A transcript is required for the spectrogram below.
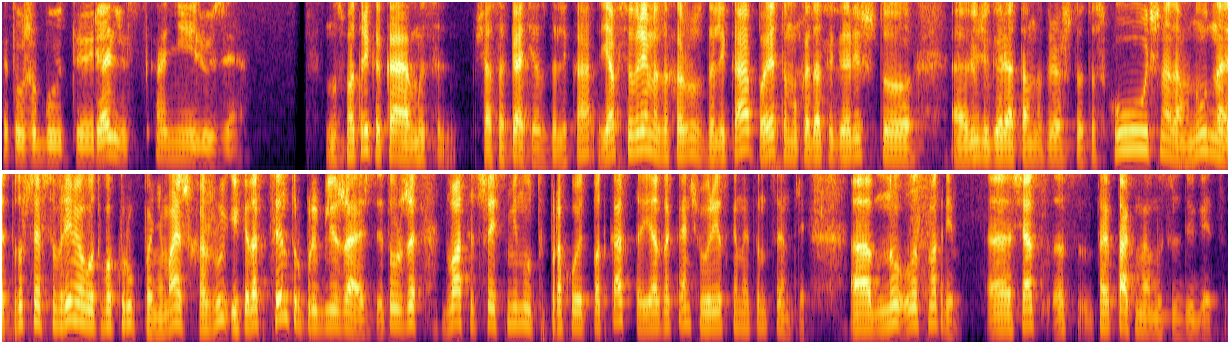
это уже будет реальность, а не иллюзия. Ну смотри, какая мысль. Сейчас опять я сдалека. Я все время захожу сдалека, поэтому, когда ты говоришь, что э, люди говорят там, например, что это скучно, там, нудно, это потому что я все время вот вокруг, понимаешь, хожу, и когда к центру приближаюсь, это уже 26 минут проходит подкаст, а я заканчиваю резко на этом центре. Э, ну вот смотри, э, сейчас э, так, так моя мысль двигается.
